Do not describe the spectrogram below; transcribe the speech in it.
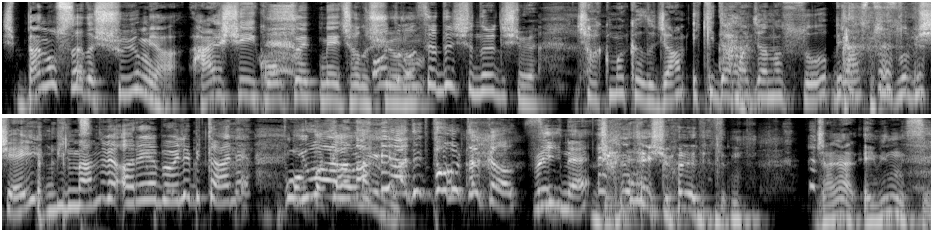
Şimdi ben o sırada şuyum ya her şeyi kontrol etmeye O da çalışıyorum. o sırada şunları düşünüyor. Çakmak alacağım, iki damacana su, biraz tuzlu bir şey bilmem ne ve araya böyle bir tane Portakal yuvarlanan bir adet portakal. Zihne. Caner'e şöyle dedim. Caner emin misin?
